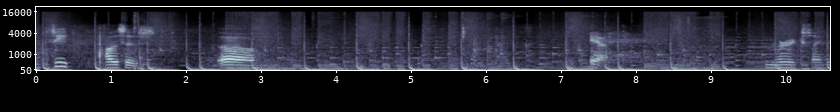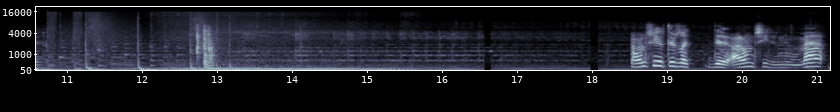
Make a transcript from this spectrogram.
Let's see how this is. Uh. Yeah. I'm very excited. I want to see if there's like the I don't see the new map.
